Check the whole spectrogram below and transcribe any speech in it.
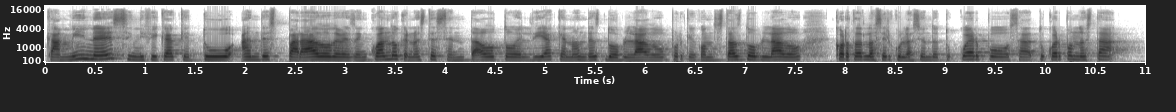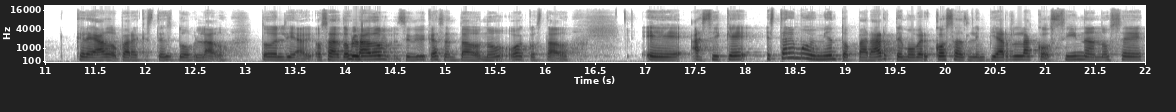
camines, significa que tú andes parado de vez en cuando, que no estés sentado todo el día, que no andes doblado, porque cuando estás doblado cortas la circulación de tu cuerpo, o sea, tu cuerpo no está creado para que estés doblado todo el día, o sea, doblado significa sentado, ¿no? O acostado. Eh, así que estar en movimiento, pararte, mover cosas, limpiar la cocina, no sé,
